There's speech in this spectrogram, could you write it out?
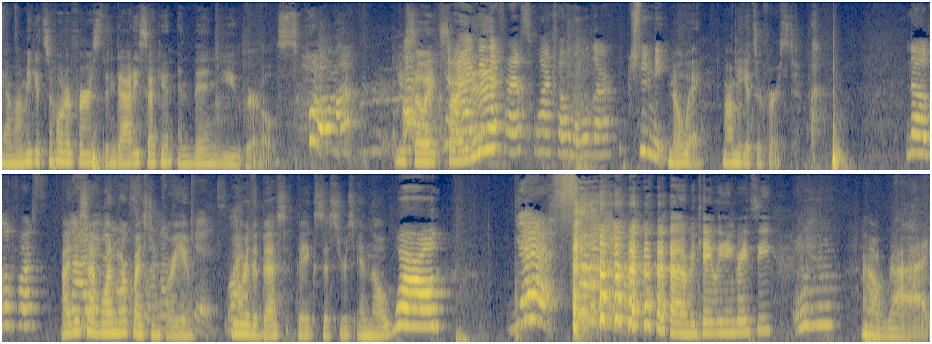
Yeah, mommy gets to hold her first, then daddy second, and then you girls. You so Can I excited? be the first one to hold her? Excuse me. No way. Mommy gets her first. No, the first. I just have one more question one for you. Who are the best big sisters in the world? Yes. Michaeli and Gracie? hmm All right.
